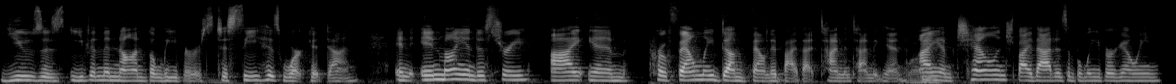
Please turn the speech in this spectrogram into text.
uses even the non believers to see his work get done. And in my industry, I am profoundly dumbfounded by that time and time again. Wow. I am challenged by that as a believer, going,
